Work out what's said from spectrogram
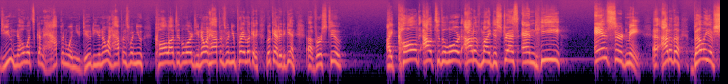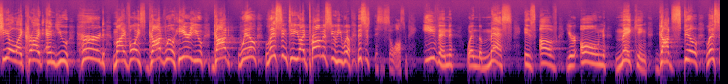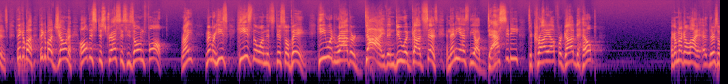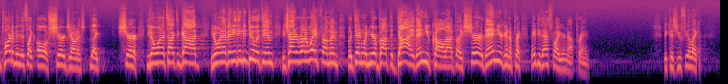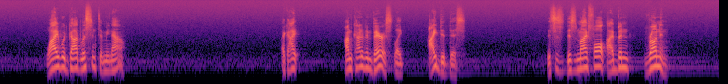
Do you know what's going to happen when you do? Do you know what happens when you call out to the Lord? Do you know what happens when you pray? Look at it. Look at it again. Uh, verse 2. I called out to the Lord out of my distress, and he answered me. Uh, out of the belly of Sheol I cried, and you heard my voice. God will hear you. God will listen to you. I promise you, He will. This is, this is so awesome. Even when the mess is of your own making, God still listens. Think about, think about Jonah. All this distress is his own fault, right? Remember, he's, he's the one that's disobeying. He would rather die than do what God says. And then he has the audacity to cry out for God to help. Like, I'm not to lie. Uh, there's a part of me that's like, oh, sure, Jonah. Like, sure. You don't want to talk to God. You don't want to have anything to do with him. You're trying to run away from him. But then when you're about to die, then you call out, like, sure, then you're to pray. Maybe that's why you're not praying. Because you feel like, why would God listen to me now? Like, I, I'm kind of embarrassed. Like, I did this. This is, this is my fault. I've been running.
